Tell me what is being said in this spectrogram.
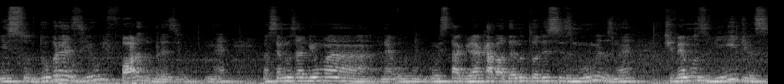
Isso do Brasil e fora do Brasil, né? Nós temos ali uma... Né, o, o, Instagram acaba dando todos esses números, né? Tivemos vídeos,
